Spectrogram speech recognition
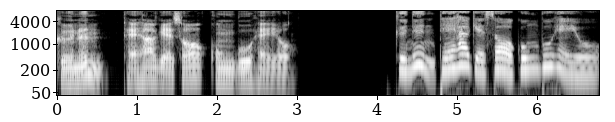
그는 대학에서 공부해요. 그는 대학에서 공부해요.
